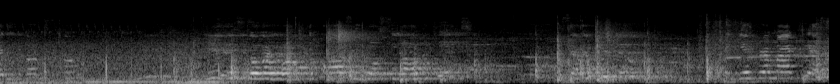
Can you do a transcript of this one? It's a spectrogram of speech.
ready to go to school. You just go and walk the halls and go see all the kids. Is that what you do? Give grandma a kiss.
